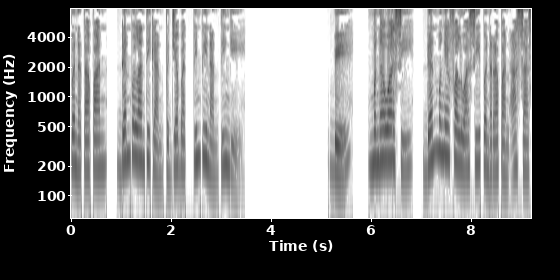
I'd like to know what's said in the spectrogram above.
penetapan, dan pelantikan pejabat pimpinan tinggi. B. Mengawasi, dan mengevaluasi penerapan asas,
